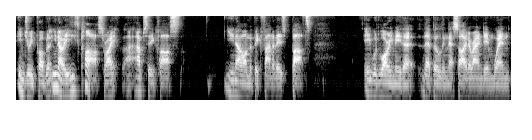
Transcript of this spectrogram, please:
injury problem. You know, he's class, right? Absolute class. You know, I'm a big fan of his, but it would worry me that they're building their side around him when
